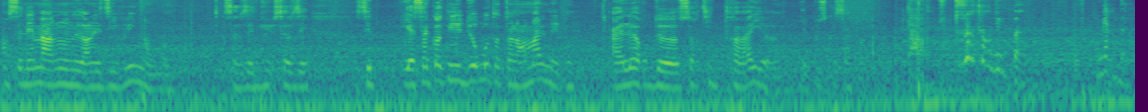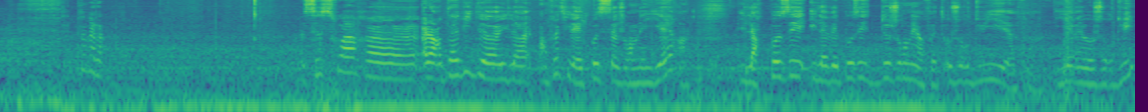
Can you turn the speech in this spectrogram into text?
en Seine-et-Marne, nous on est dans les Yvelines, donc bon, ça faisait du. Ça faisait, il y a 50 minutes de route en temps normal, mais bon, à l'heure de sortie de travail, euh, il y a plus que ça quoi. toujours tordu quoi. Merde. Donc voilà. Ce soir, euh, alors David, euh, il a, en fait, il avait posé sa journée hier. Il a reposé, il avait posé deux journées en fait, aujourd'hui, enfin hier et aujourd'hui.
